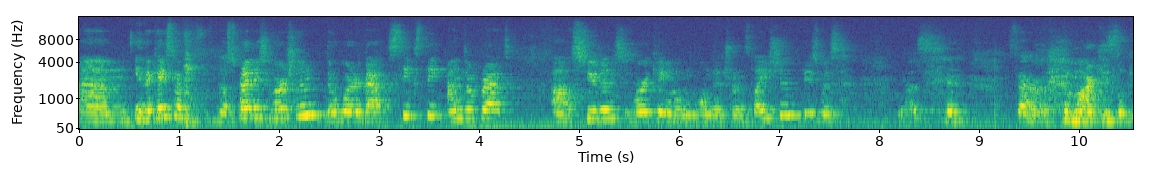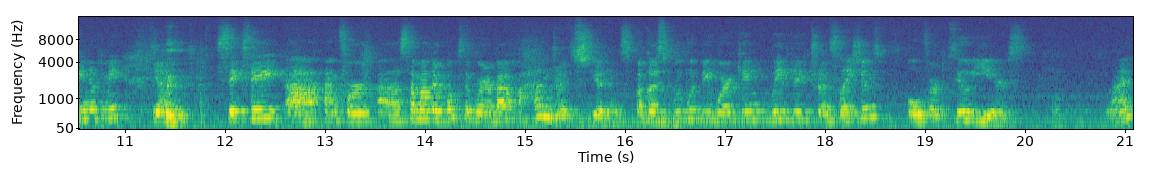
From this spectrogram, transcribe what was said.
Um, in the case of the Spanish version, there were about 60 undergrad uh, students working on, on the translation. This was, yes, so Marc is looking at me. Yeah, 60, uh, and for uh, some other books, there were about 100 students because we would be working with the translations over two years, right?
